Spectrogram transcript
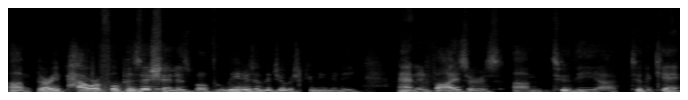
um, very powerful position as both the leaders of the Jewish community and advisors um, to, the, uh, to the king.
